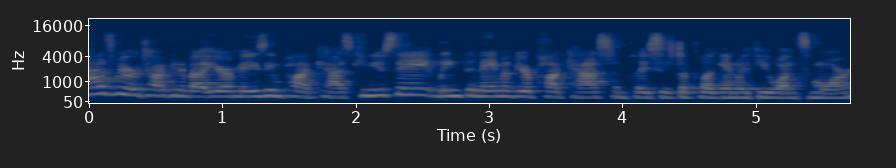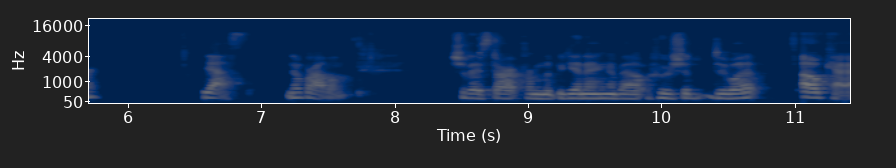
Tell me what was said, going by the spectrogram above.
as we were talking about your amazing podcast, can you say link the name of your podcast and places to plug in with you once more? Yes, no problem. Should I start from the beginning about who should do it? Okay.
